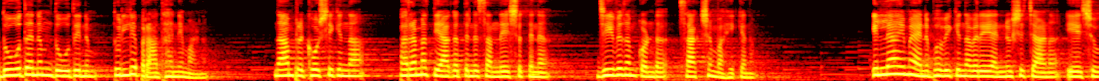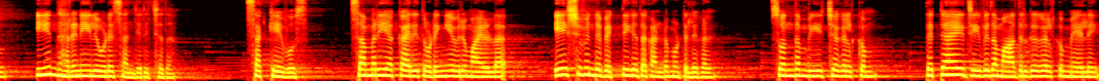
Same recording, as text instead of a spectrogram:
ദൂതനും ദൂതിനും തുല്യ പ്രാധാന്യമാണ്. നാം പ്രഘോഷിക്കുന്ന പരമത്യാഗത്തിന്റെ സന്ദേശത്തിന് ജീവിതം കൊണ്ട് സാക്ഷ്യം വഹിക്കണം. ഇല്ലായ്മ അനുഭവിക്കുന്നവരെ അന്വേഷിച്ചാണ് യേശു ഈ ധരണിയിലൂടെ സഞ്ചരിച്ചത്. സക്കേവൂസ് സമറിയക്കാരി തുടങ്ങിയവരുമായുള്ള യേശുവിന്റെ വ്യക്തിഗത കണ്ടുമുട്ടലുകൾ സ്വന്തം വീഴ്ചകൾക്കും തെറ്റായ ജീവിത മാതൃകകൾക്കും മേലെ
